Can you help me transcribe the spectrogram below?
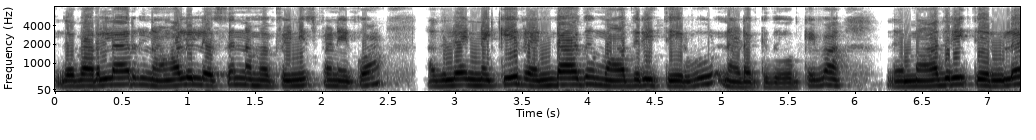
இந்த வரலாறு நாலு லெசன் நம்ம ஃபினிஷ் பண்ணியிருக்கோம் அதில் இன்னைக்கு ரெண்டாவது மாதிரி தேர்வு நடக்குது. ஓகேவா இந்த மாதிரி தேர்வில்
